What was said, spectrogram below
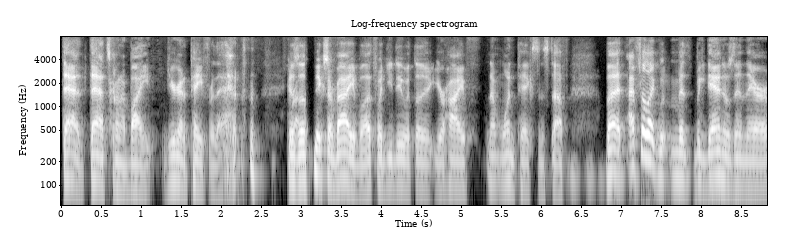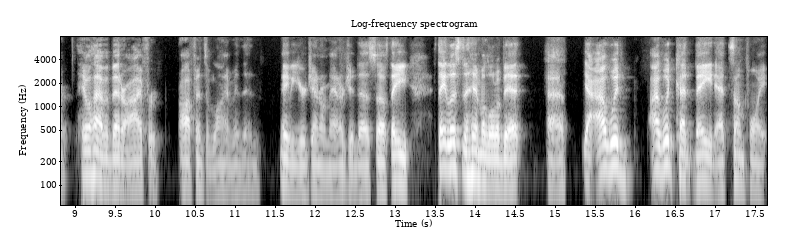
that that's going to bite. You're going to pay for that because right. those picks are valuable. That's what you do with the your high one picks and stuff. But I feel like with McDaniel's in there, he'll have a better eye for offensive linemen than maybe your general manager does. So if they if they listen to him a little bit, uh, yeah, I would I would cut bait at some point.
